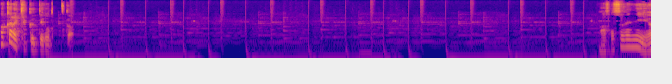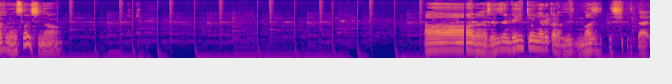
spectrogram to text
今から聞くってことですか？あ、さすがにやっぱ遅いしな。あー、だから全然勉強になるから、マジで知りたい。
